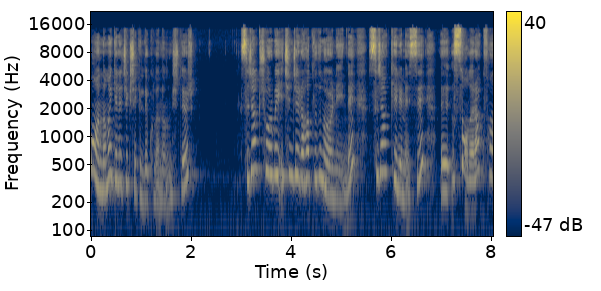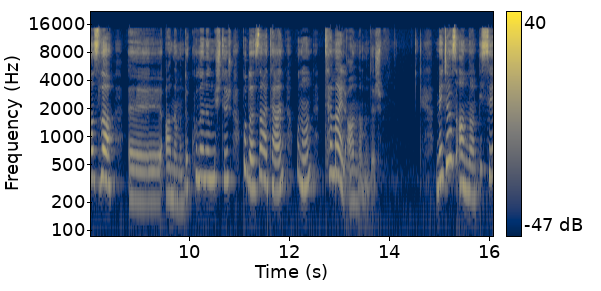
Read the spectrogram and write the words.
bu anlama gelecek şekilde kullanılmıştır. Sıcak çorbayı içince rahatladım örneğinde sıcak kelimesi e, ısı olarak fazla e, anlamında kullanılmıştır. Bu da zaten bunun temel anlamıdır. Mecaz anlam ise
